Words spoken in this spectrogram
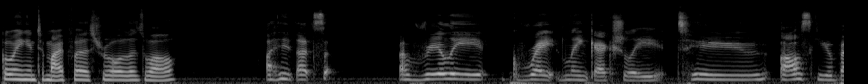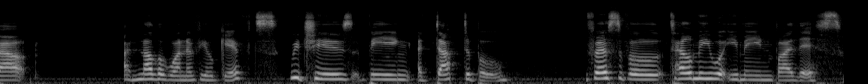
going into my first role as well. I think that's a really great link actually to ask you about another one of your gifts, which is being adaptable. First of all, tell me what you mean by this.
